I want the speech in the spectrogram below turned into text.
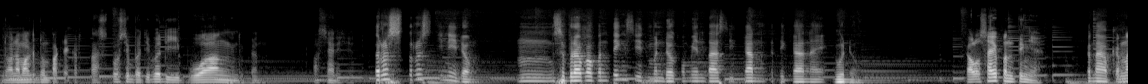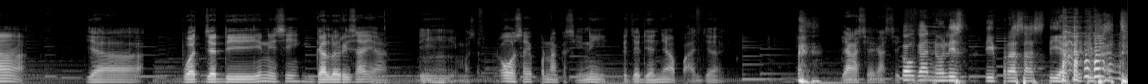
Yang nama gedung pakai kertas terus tiba-tiba dibuang gitu kan. Kertasnya di situ. Terus terus ini dong. Hmm, seberapa penting sih mendokumentasikan ketika naik gunung? Kalau saya penting ya, Kenapa? karena ya buat jadi ini sih galeri saya di masa depan. Oh, saya pernah ke sini, kejadiannya apa aja. Yang asik-asik. Kok gak nulis di prasasti aja di batu?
